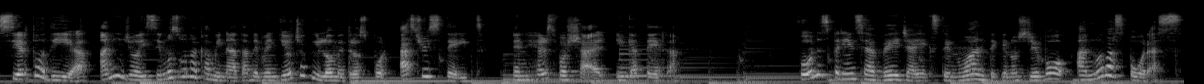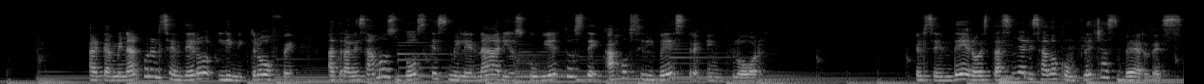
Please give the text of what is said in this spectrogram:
Cierto día, Annie y yo hicimos una caminata de 28 kilómetros por Astor State en Hertfordshire, Inglaterra. Fue una experiencia bella y extenuante que nos llevó a nuevas horas. Al caminar por el sendero limítrofe, atravesamos bosques milenarios cubiertos de ajo silvestre en flor. El sendero está señalizado con flechas verdes.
